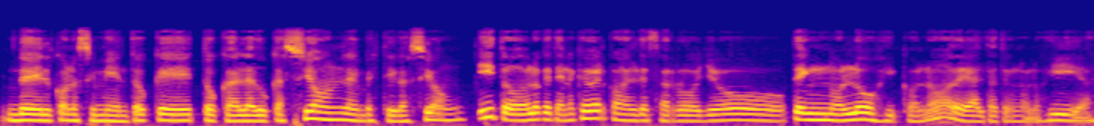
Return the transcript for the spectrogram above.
del conocimiento que toca la educación, la investigación y todo lo que tiene que ver con el desarrollo tecnológico, ¿no? De alta tecnología.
